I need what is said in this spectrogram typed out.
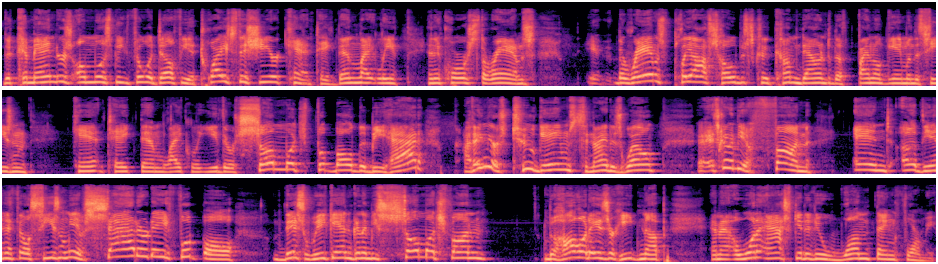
The Commanders almost beat Philadelphia twice this year, can't take them lightly. And of course, the Rams. The Rams' playoffs hopes could come down to the final game of the season. Can't take them likely either. So much football to be had. I think there's two games tonight as well. It's going to be a fun end of the NFL season. We have Saturday football this weekend. Going to be so much fun. The holidays are heating up, and I want to ask you to do one thing for me.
